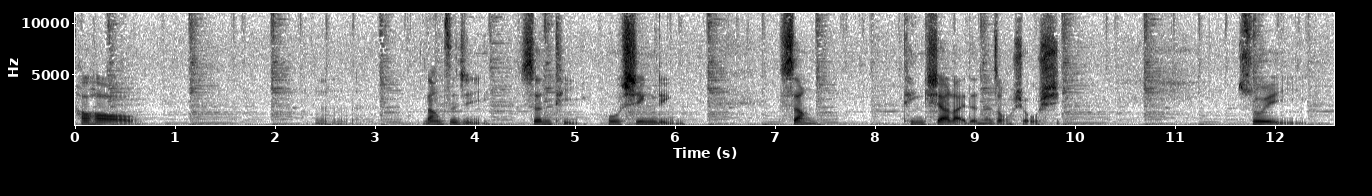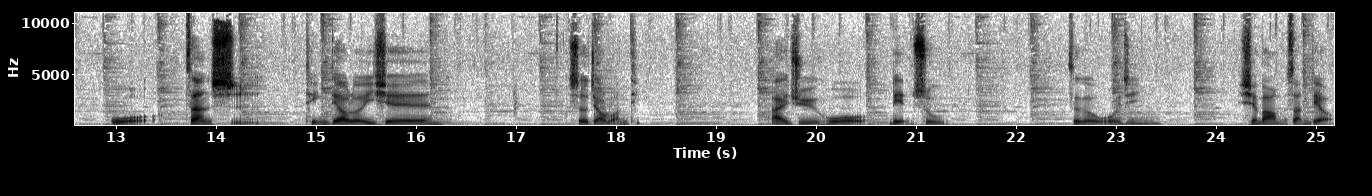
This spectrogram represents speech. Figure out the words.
好好，嗯，让自己身体或心灵上停下来的那种休息。所以我暂时停掉了一些社交软体。IG 或脸书，这个我已经先把它们删掉，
